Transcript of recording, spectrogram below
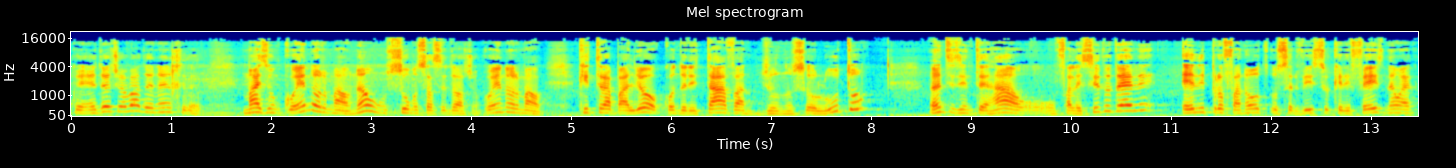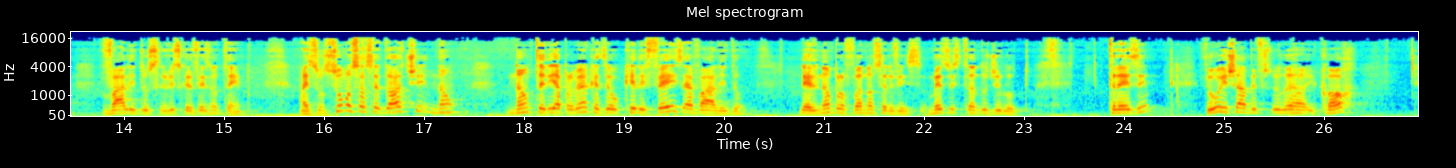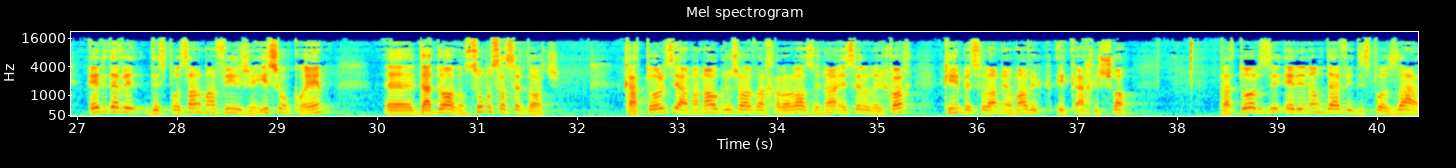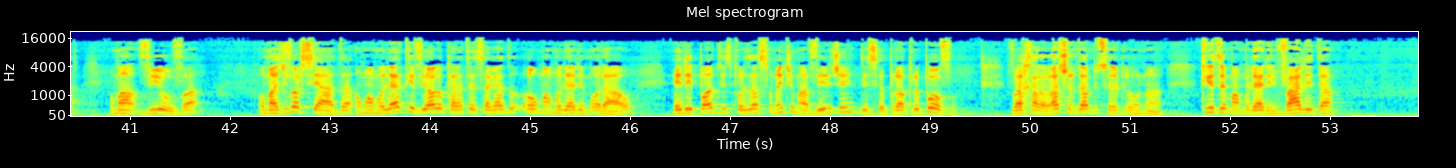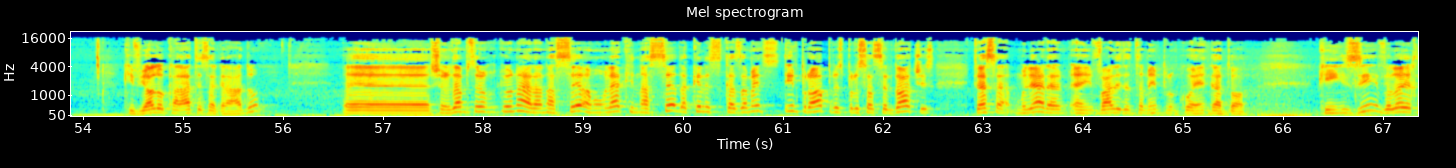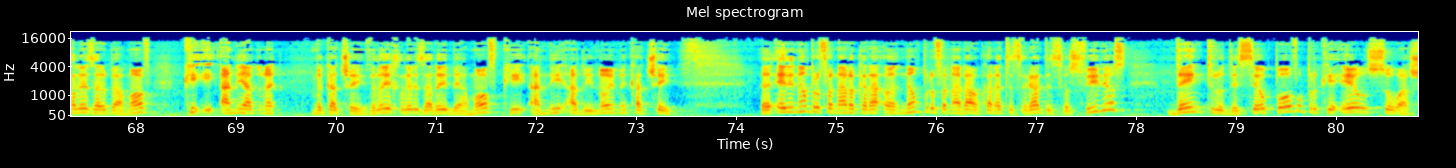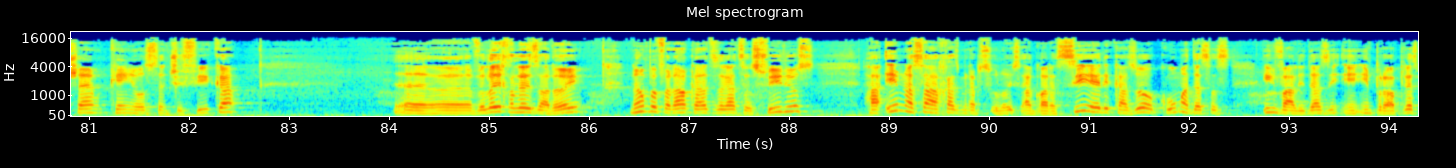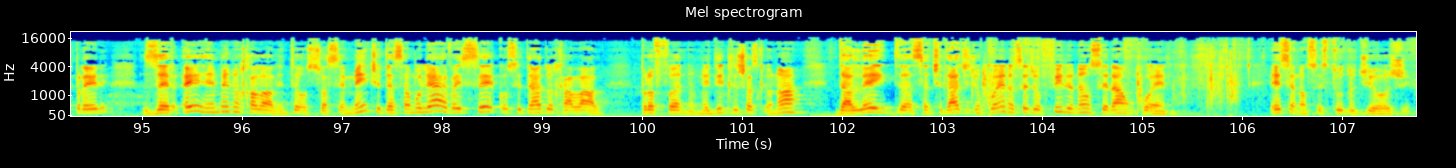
Mas um Cohen normal, não um sumo sacerdote, um Cohen normal, que trabalhou quando ele estava no seu luto, antes de enterrar o falecido dele, ele profanou o serviço que ele fez, não é válido o serviço que ele fez no templo. Mas um sumo sacerdote não, não teria problema, quer dizer, o que ele fez é válido. Ele não profana o serviço, mesmo estando de luto. 13. Ele deve desposar uma virgem. Isso é um Cohen eh, Gadol, um sumo sacerdote. 14. 14. Ele não deve desposar uma viúva, uma divorciada, uma mulher que viola o caráter sagrado ou uma mulher imoral. Ele pode desposar somente uma virgem de seu próprio povo. Quer dizer, uma mulher inválida que viola o caráter sagrado. É, ela nasceu, é uma mulher que nasceu daqueles casamentos impróprios para os sacerdotes. Então, essa mulher é, é inválida também para um Kohen Gadol. 15. Velo yechalez be'amov ki ani adonai mekatshei. Velo yechalez be'amov ki ani adonai mekatshei. Ele não profanará, não profanará o caráter sagrado de seus filhos dentro de seu povo, porque eu sou Hashem, quem o santifica. Não profanará o caráter sagrado de seus filhos. Agora, se ele casou com uma dessas inválidas impróprias para ele, então sua semente dessa mulher vai ser considerado halal, profano, da lei da santidade de um coeno, ou seja, o filho não será um coeno. Esse é nosso estudo de hoje.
